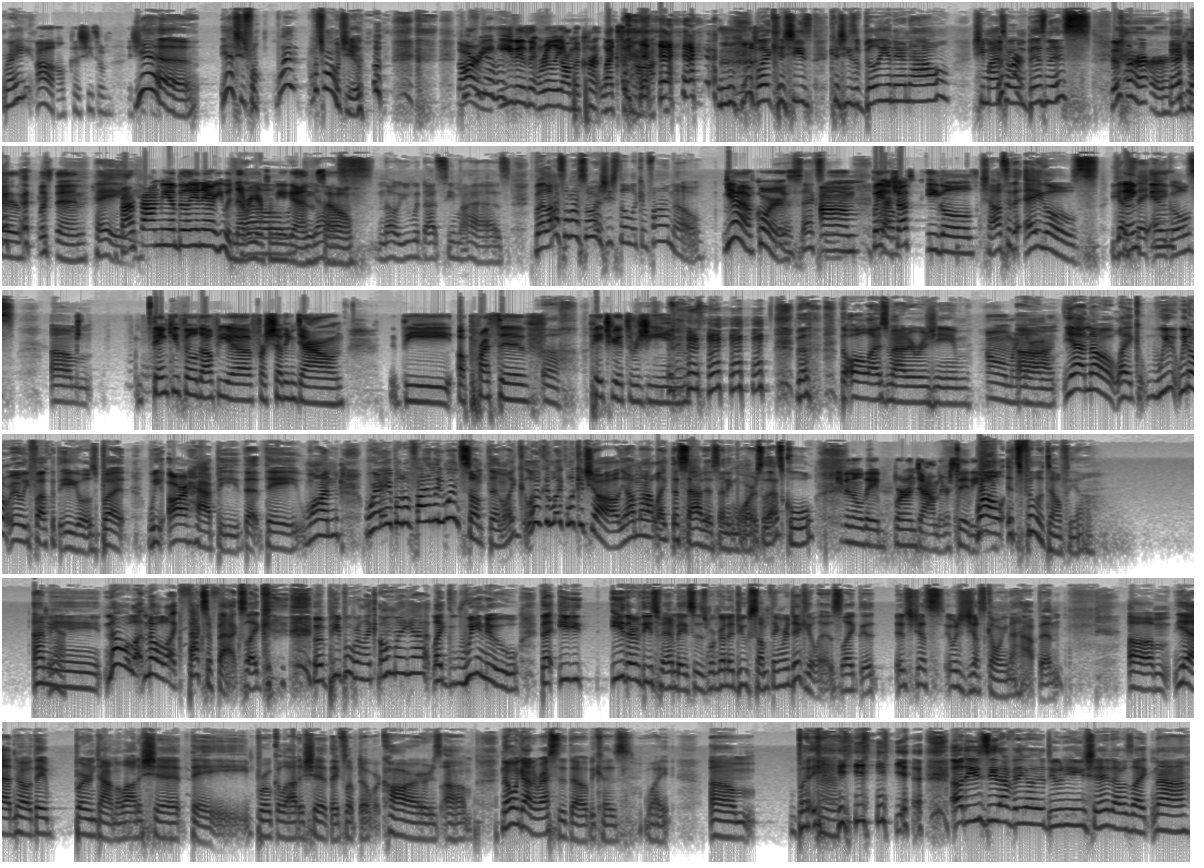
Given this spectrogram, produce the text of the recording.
right? Oh, because she's from. she- Yeah, yeah. She's from what? What's wrong with you? Sorry, Eve isn't really on the current lexicon. what? Because she's because she's a billionaire now. She minds her own business. Good for her. Because listen, Hey. if I found me a billionaire, you would never hear from me again. So no, you would not see my ass. But last time I saw her, she's still looking fine though. yeah, of course. Yeah, sexy. Um, but yeah, Um, shout out to the Eagles. Shout out to the Eagles. You gotta Thank say you. Eagles. Um, Thank you, Philadelphia, for shutting down the oppressive ugh. Patriots regime. the the All Lives Matter regime. oh my god. Um, yeah, no, like we we don't really fuck with the Eagles, but we are happy that they won. We're able to finally win something. Like look, like look at y'all. Y'all not like the saddest anymore, so that's cool. Even though they burned down their city. Well, it's Philadelphia. I mean, no, like, no, like facts are facts. Like people were like, "Oh my god!" Like we knew that e- either of these fan bases were going to do something ridiculous. Like it, it's just, it was just going to happen. Um, yeah, no, they burned down a lot of shit. They broke a lot of shit. They flipped over cars. Um, no one got arrested though because white. Um, but yeah. Oh, did you see that video of the dude eating shit? I was like, nah.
